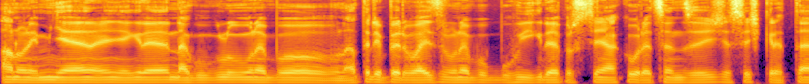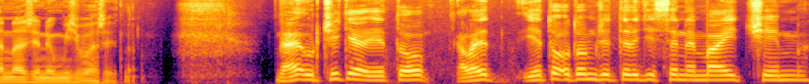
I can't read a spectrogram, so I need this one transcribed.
anonymně někde na Google nebo na TripAdvisoru nebo Bůh kde prostě nějakou recenzi, že jsi kreten a že neumíš vařit. No. Ne, určitě je to, ale je to o tom, že ty lidi se nemají čím,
